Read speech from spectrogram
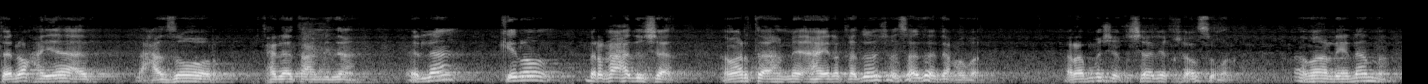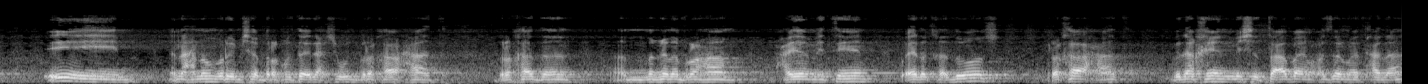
تروح يا لحظور تحلات عمدان إلا كيلو برقع حدوشا أمرت هاي القدوش وصادها رب مش قشالي قشال صمر أمر لي لما إيم نحن عمري مش برقوتي لحشود برقع حاد برقع مغنى إبراهام حياة 200 والقدوس رقاحت بنخين مش الطابة حزر متحنا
